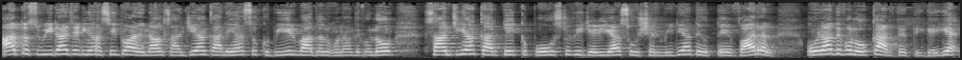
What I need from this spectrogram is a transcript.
ਆ ਤਸਵੀਰਾਂ ਜਿਹੜੀਆਂ ਅਸੀਂ ਤੁਹਾਡੇ ਨਾਲ ਸਾਂਝੀਆਂ ਕਰ ਰਹੇ ਹਾਂ, ਸੁਖਬੀਰ ਬਾਦਲ ਹੋਣਾ ਦੇ ਵੱਲੋਂ ਸਾਂਝੀਆਂ ਕਰਕੇ ਇੱਕ ਪੋਸਟ ਵੀ ਜਿਹੜੀ ਆ ਸੋਸ਼ਲ ਮੀਡੀਆ ਦੇ ਉੱਤੇ ਵਾਇਰਲ ਉਹਨਾਂ ਦੇ ਵੱਲੋਂ ਕਰ ਦਿੱਤੀ ਗਈ ਹੈ।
